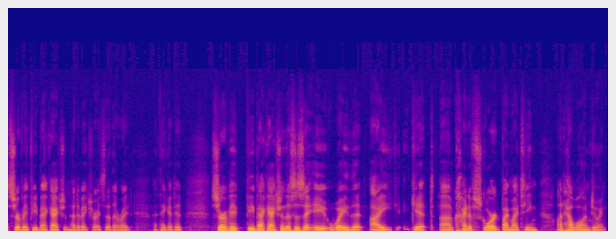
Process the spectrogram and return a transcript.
survey feedback action. I had to make sure I said that right. I think I did. Survey feedback action. This is a, a way that I get uh, kind of scored by my team on how well I'm doing.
